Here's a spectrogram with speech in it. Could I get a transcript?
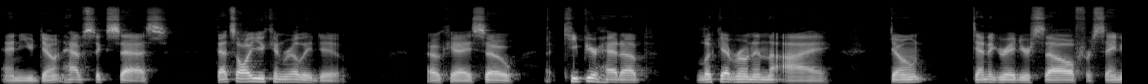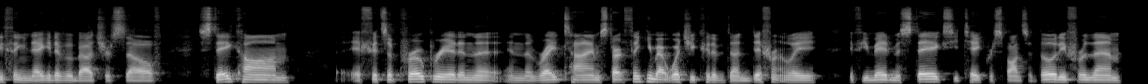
and you don't have success, that's all you can really do. Okay, so uh, keep your head up, look everyone in the eye, don't denigrate yourself or say anything negative about yourself. Stay calm. If it's appropriate in the in the right time start thinking about what you could have done differently. If you made mistakes you take responsibility for them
